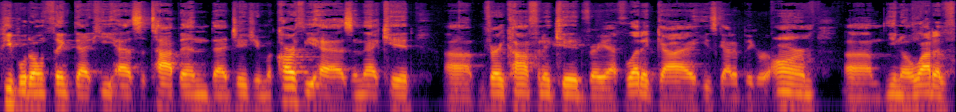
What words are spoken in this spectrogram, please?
people don't think that he has the top end that JJ McCarthy has. And that kid, uh, very confident kid, very athletic guy. He's got a bigger arm. Um, you know, a lot of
